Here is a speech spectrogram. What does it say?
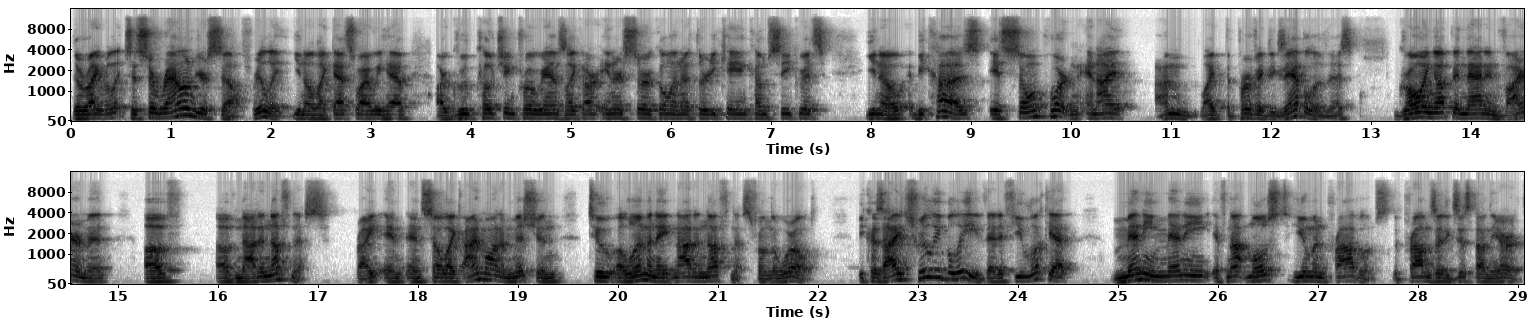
the right to surround yourself. Really, you know, like that's why we have our group coaching programs, like our inner circle and our 30k income secrets. You know, because it's so important. And I, I'm like the perfect example of this. Growing up in that environment of of not enoughness, right? And and so like I'm on a mission to eliminate not enoughness from the world because I truly believe that if you look at many, many, if not most human problems, the problems that exist on the earth,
